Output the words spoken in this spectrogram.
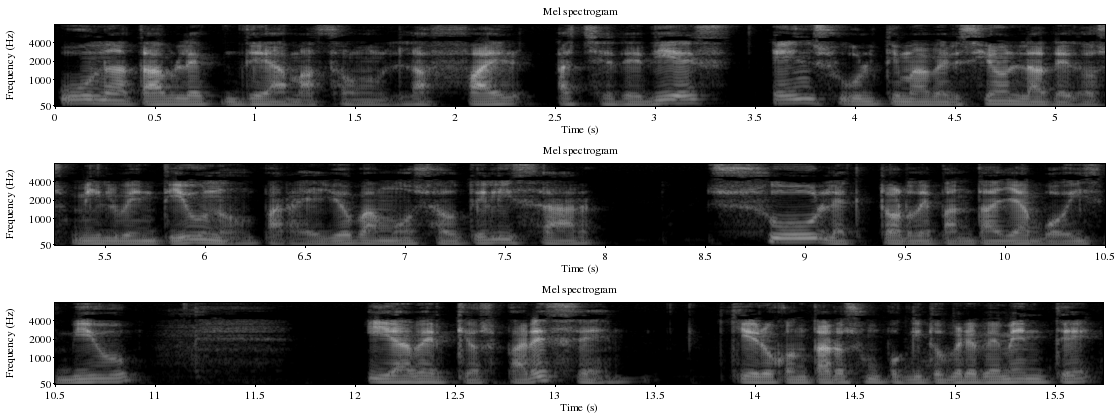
una tablet de Amazon, la Fire HD10 en su última versión, la de 2021. Para ello vamos a utilizar su lector de pantalla Voice View y a ver qué os parece. Quiero contaros un poquito brevemente.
